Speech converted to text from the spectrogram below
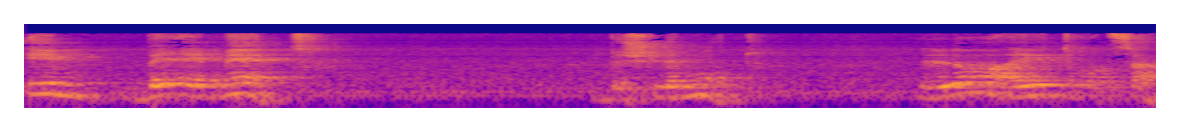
אם באמת, בשלמות, לא היית רוצה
